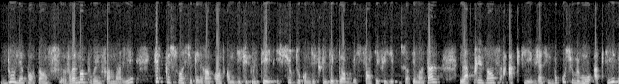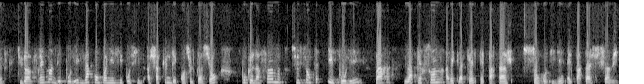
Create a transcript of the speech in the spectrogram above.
D'où l'importance, vraiment pour une femme mariée, quel que soit ce qu'elle rencontre comme difficulté et surtout comme difficulté d'ordre de santé physique ou santé mentale, la présence active, j'insiste beaucoup sur le mot active, tu dois vraiment l'épauler, l'accompagner si possible à chacune des consultations pour que la femme se sente épaulée par la personne avec laquelle elle partage son quotidien, elle partage sa vie.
